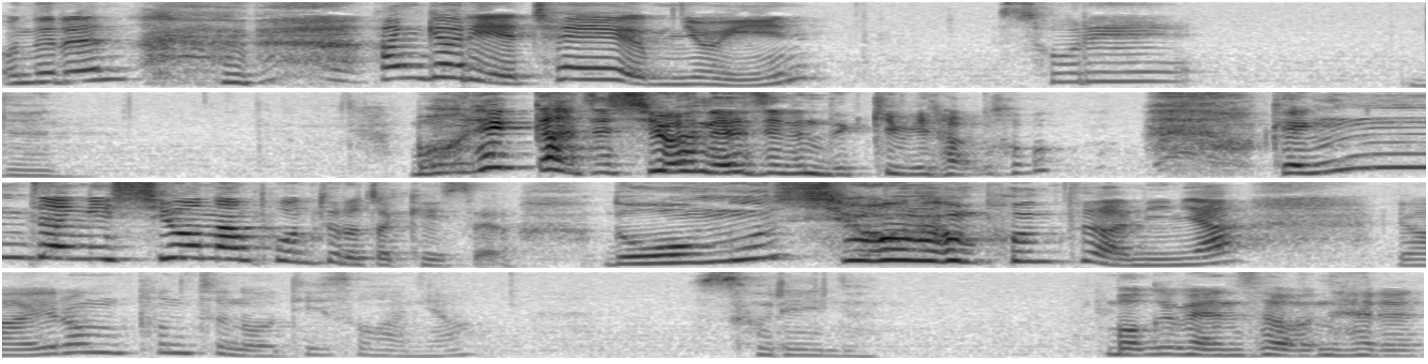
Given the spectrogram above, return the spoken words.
오늘은 한결이의 최애 음료인 소래 눈. 머리까지 시원해지는 느낌이라고. 굉장히 시원한 폰트로 적혀 있어요. 너무 시원한 폰트 아니냐? 야, 이런 폰트는 어디서 하냐? 소래눈. 먹으면서 오늘은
